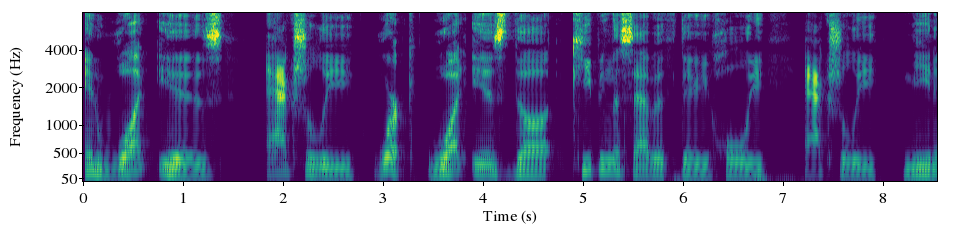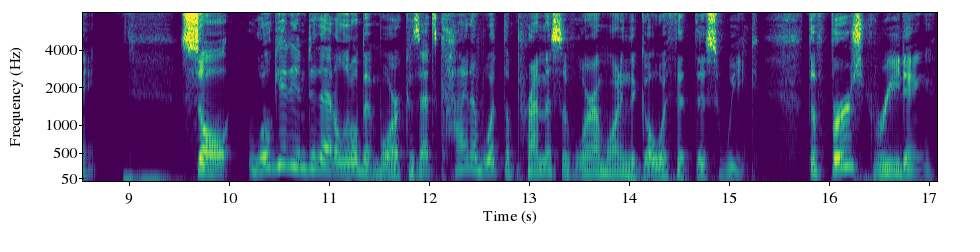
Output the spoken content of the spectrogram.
And what is actually work? What is the keeping the Sabbath day holy actually meaning? So we'll get into that a little bit more because that's kind of what the premise of where I'm wanting to go with it this week. The first reading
